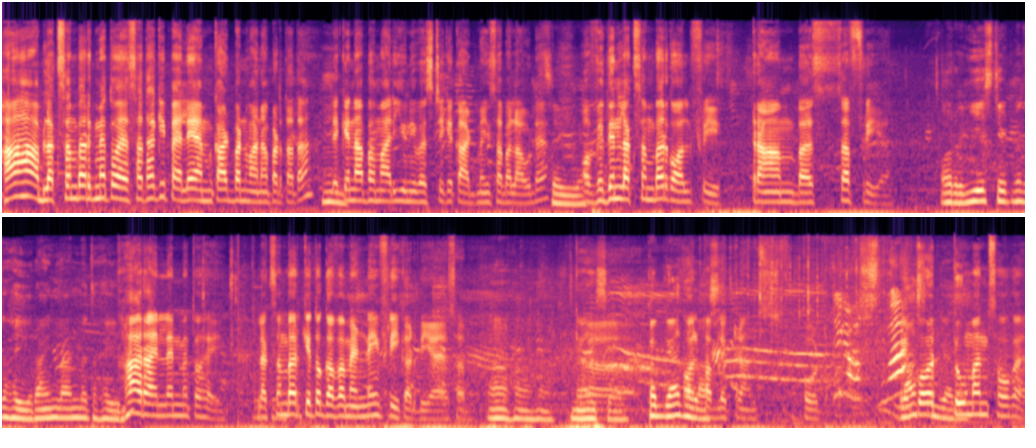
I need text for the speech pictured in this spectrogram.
हाँ हाँ अब लक्समबर्ग में तो ऐसा था कि पहले एम कार्ड बनवाना पड़ता था लेकिन अब हमारी यूनिवर्सिटी के कार्ड में ही सब अलाउड है। है। और within Luxembourg all free tram bus सब फ्री है। और ये स्टेट में तो है ही राइनलैंड में तो है ही हाँ राइनलैंड में तो है ही। लक्समबर्ग की तो गवर्नमेंट ने ही फ्री कर दिया है सब। हाँ हाँ हाँ नाइस कब गया था all public transport two? Months हो गए।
